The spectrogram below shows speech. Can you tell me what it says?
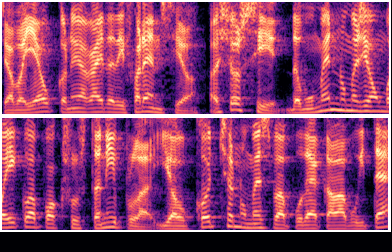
Ja veieu que no hi ha gaire diferència. Això sí, de moment només hi ha un vehicle poc sostenible i el cotxe només va poder acabar vuitè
